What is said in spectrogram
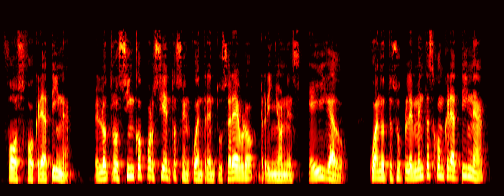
fosfocreatina. El otro 5% se encuentra en tu cerebro, riñones e hígado. Cuando te suplementas con creatina,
